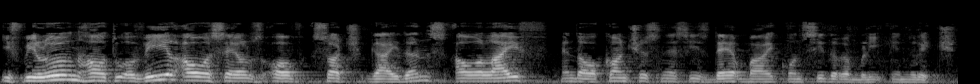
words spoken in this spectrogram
If we learn how to avail ourselves of such guidance, our life and our consciousness is thereby considerably enriched.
